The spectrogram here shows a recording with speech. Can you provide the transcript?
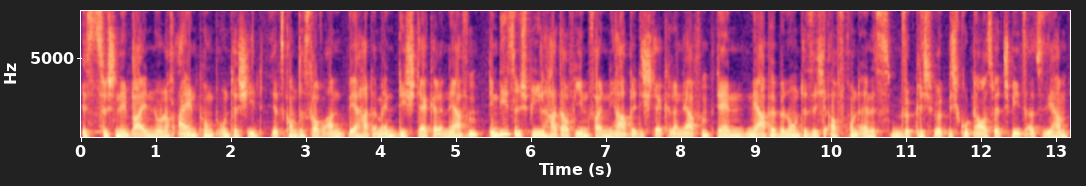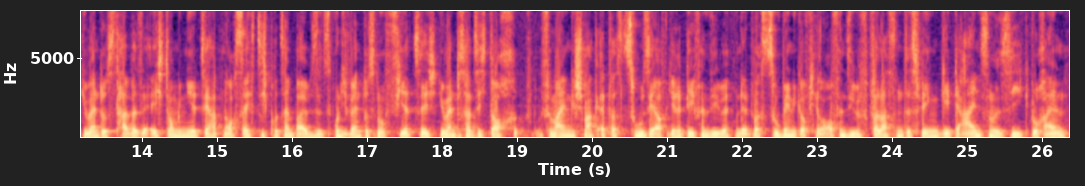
ist zwischen den beiden nur noch ein Punkt Unterschied Unterschied. Jetzt kommt es darauf an, wer hat am Ende die stärkeren Nerven. In diesem Spiel hatte auf jeden Fall Neapel die stärkeren Nerven, denn Neapel belohnte sich aufgrund eines wirklich, wirklich guten Auswärtsspiels. Also sie haben Juventus teilweise echt dominiert. Sie hatten auch 60% Ballbesitz und Juventus nur 40. Juventus hat sich doch für meinen Geschmack etwas zu sehr auf ihre Defensive und etwas zu wenig auf ihre Offensive verlassen. Deswegen geht der 1-0-Sieg durch einen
